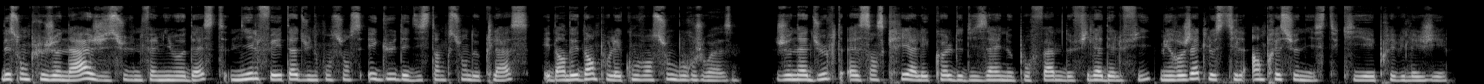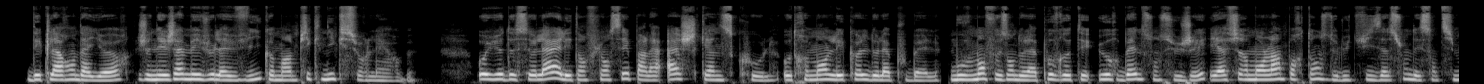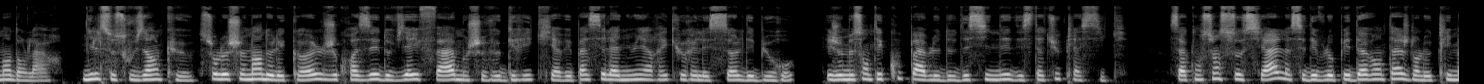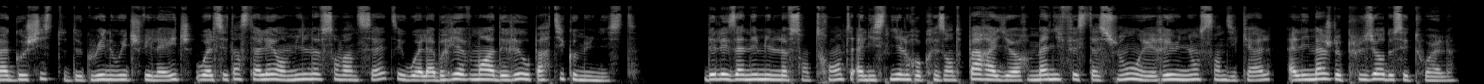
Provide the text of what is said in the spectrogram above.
Dès son plus jeune âge, issu d'une famille modeste, Neil fait état d'une conscience aiguë des distinctions de classe et d'un dédain pour les conventions bourgeoises. Jeune adulte, elle s'inscrit à l'école de design pour femmes de Philadelphie, mais rejette le style impressionniste qui est privilégié. Déclarant d'ailleurs Je n'ai jamais vu la vie comme un pique-nique sur l'herbe. Au lieu de cela, elle est influencée par la Ash Can School, autrement l'école de la poubelle, mouvement faisant de la pauvreté urbaine son sujet et affirmant l'importance de l'utilisation des sentiments dans l'art. Neil se souvient que, sur le chemin de l'école, je croisais de vieilles femmes aux cheveux gris qui avaient passé la nuit à récurer les sols des bureaux, et je me sentais coupable de dessiner des statues classiques. Sa conscience sociale s'est développée davantage dans le climat gauchiste de Greenwich Village, où elle s'est installée en 1927 et où elle a brièvement adhéré au Parti communiste. Dès les années 1930, Alice Neal représente par ailleurs manifestations et réunions syndicales à l'image de plusieurs de ses toiles.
